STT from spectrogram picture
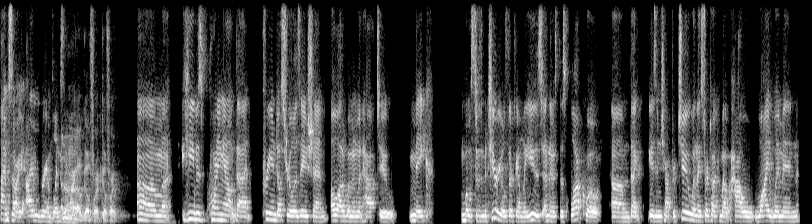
I'm sorry, I'm rambling. So no, no, no, go for it. Go for it. Um, he was pointing out that pre-industrialization, a lot of women would have to make most of the materials their family used. And there's this block quote um, that is in chapter two when they start talking about how why women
